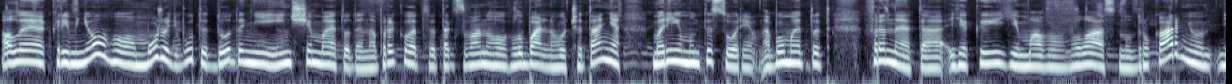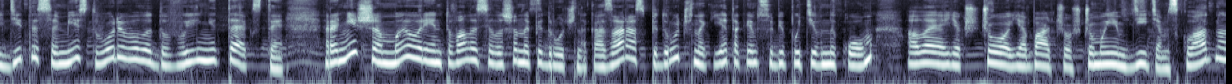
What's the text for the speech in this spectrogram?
Але крім нього можуть бути додані інші методи, наприклад, так званого глобального читання Марії Монтесорі або метод Френета, який мав власну друкарню, і діти самі створювали довільні тексти. Раніше ми орієнтувалися лише на підручник, а зараз підручник є таким собі путівником. Але якщо я бачу, що моїм дітям складно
